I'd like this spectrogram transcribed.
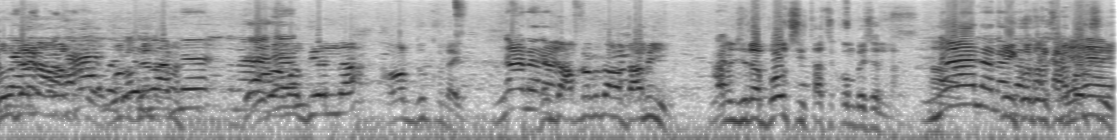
গরু দেন না আমার গরু দেন না। আমার দেন না আমার দুঃখ নাই। কিন্তু আপনার তো আমার দাবি। আমি যেটা বলছি তাতে কম বেছেন না। না, না, না, কি কথা খারাপ বলছি? আমি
